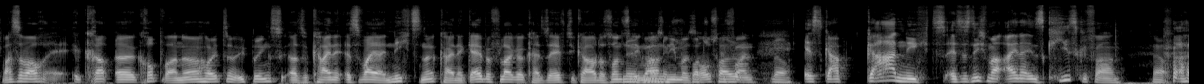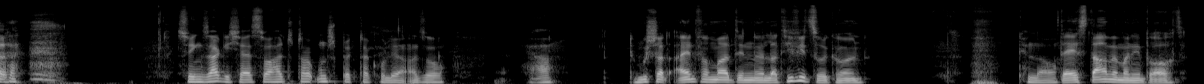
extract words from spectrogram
Was aber auch äh, äh, grob war, ne? Heute übrigens, also keine, es war ja nichts, ne? Keine gelbe Flagge, kein Safety Car oder sonst Nee, irgendwas, niemals War total- ausgefallen. Ja, Es gab gar nichts. Es ist nicht mal einer ins Kies gefahren. ja. Deswegen sage ich ja, es war halt total unspektakulär. Also, ja, Du musst halt einfach mal den äh, Latifi zurückholen. genau. Der ist da, wenn man ihn braucht.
